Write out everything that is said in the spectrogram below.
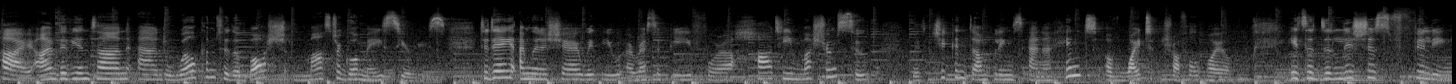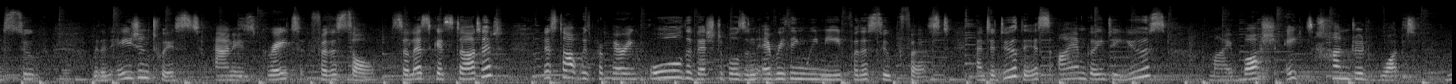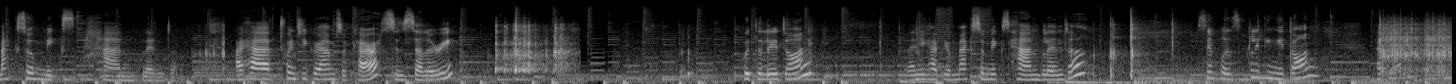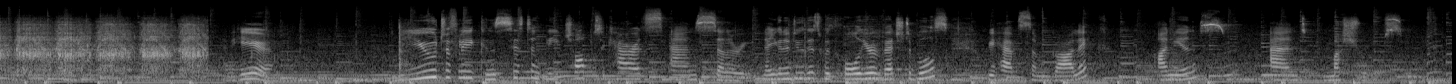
Hi, I'm Vivian Tan and welcome to the Bosch Master Gourmet series. Today I'm going to share with you a recipe for a hearty mushroom soup with chicken dumplings and a hint of white truffle oil. It's a delicious filling soup with an Asian twist and is great for the soul. So let's get started. Let's start with preparing all the vegetables and everything we need for the soup first. And to do this, I am going to use my Bosch 800 watt MaxoMixx hand blender. I have 20 grams of carrots and celery. Put the lid on. And then you have your MaxoMixx hand blender. Simple as clicking it on. And here, beautifully, consistently chopped carrots and celery. Now you're going to do this with all your vegetables. We have some garlic, onions, and mushrooms.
